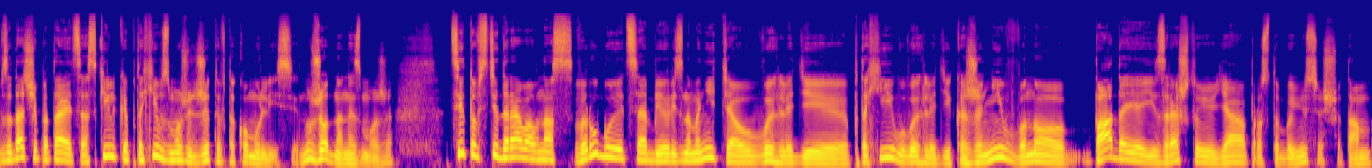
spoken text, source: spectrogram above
задача питається: а скільки птахів зможуть жити в такому лісі? Ну, жодна не зможе. Ці товсті дерева в нас вирубуються, біорізноманіття у вигляді птахів, у вигляді кажанів, воно падає, і, зрештою, я просто боюся, що там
